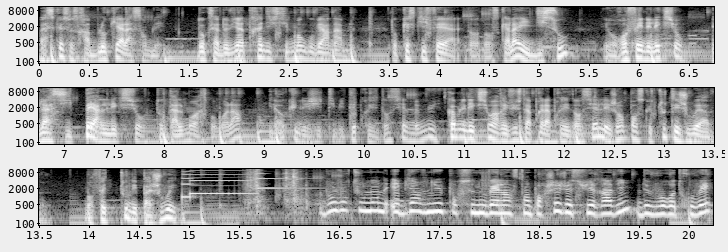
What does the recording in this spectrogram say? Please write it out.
Parce que ce sera bloqué à l'Assemblée. Donc ça devient très difficilement gouvernable. Donc qu'est-ce qu'il fait dans, dans ce cas-là? Il dissout et on refait une élection. Et là, s'il perd l'élection totalement à ce moment-là, il n'a aucune légitimité présidentielle, même lui. Comme l'élection arrive juste après la présidentielle, les gens pensent que tout est joué avant. Mais en fait, tout n'est pas joué. Bonjour tout le monde et bienvenue pour ce nouvel Instant Porcher. Je suis ravie de vous retrouver.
